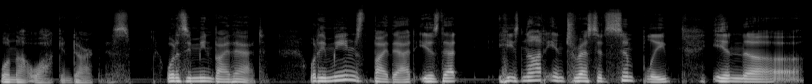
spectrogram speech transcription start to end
will not walk in darkness. What does he mean by that? What he means by that is that he's not interested simply in uh,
